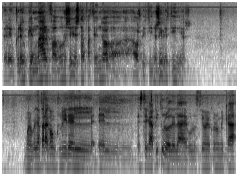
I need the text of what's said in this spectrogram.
Pero eu creo que mal favor se está facendo aos vecinos e veciñas. Bueno, ya para concluir este capítulo de la evolución económica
